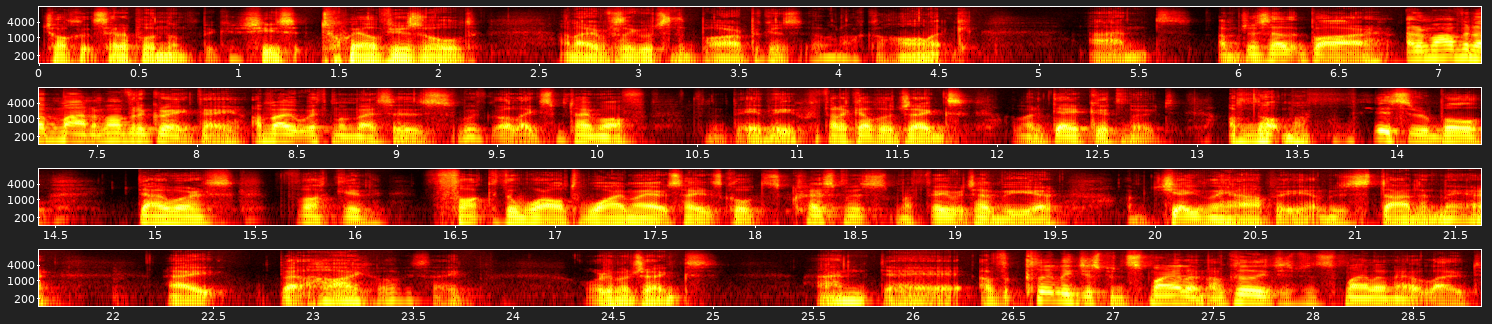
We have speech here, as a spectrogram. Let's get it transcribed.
chocolate syrup on them because she's 12 years old. And I obviously go to the bar because I'm an alcoholic. And I'm just at the bar and I'm having a man, I'm having a great day. I'm out with my missus. We've got like some time off from the baby. We've had a couple of drinks. I'm in a dead good mood. I'm not miserable, dours, fucking fuck the world. Why am I outside? It's cold. It's Christmas, my favourite time of year. I'm genuinely happy. I'm just standing there, right? Bit high, obviously. Order my drinks. And uh, I've clearly just been smiling. I've clearly just been smiling out loud,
